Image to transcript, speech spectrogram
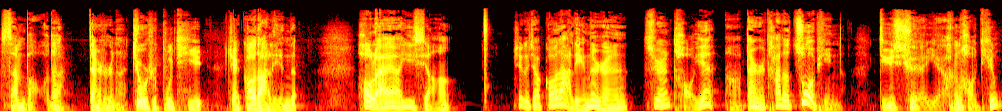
三宝的，但是呢，就是不提这高大林的。后来啊，一想。”这个叫高大林的人虽然讨厌啊，但是他的作品的确也很好听，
